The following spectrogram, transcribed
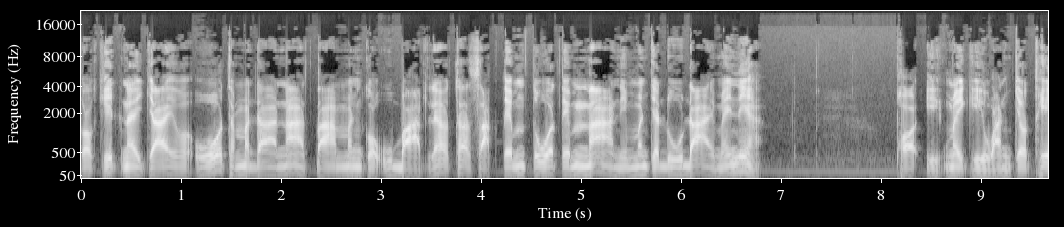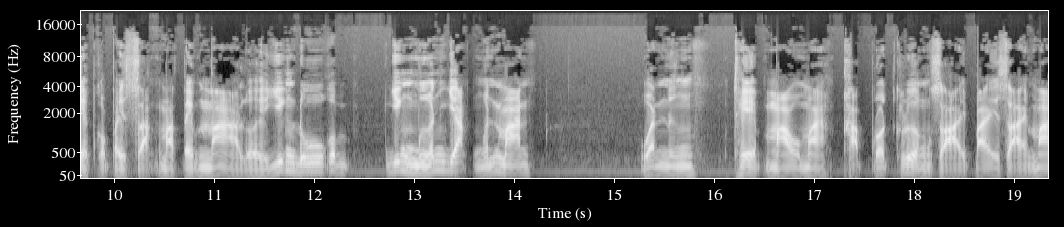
ก็คิดในใจว่าโอ้ ธรรมดาหน้าตามมันก็อุบาทแล้วถ้าสักเต็มตัวเต็มหน้านี่มันจะดูได้ไหมเนี่ย พออีกไม่กี่วันเจ้าเทพก็ไปสักมาเต็มหน้าเลย ยิ่งดูก็ยิ่งเหมือนยักษ์เหมือนมารวันหนึ่งเทพเมามา ขับรถเครื่องสายไปสายมา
